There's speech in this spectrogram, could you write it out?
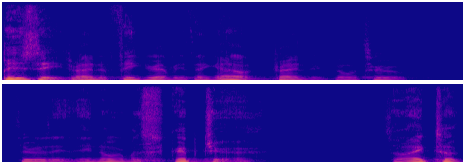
busy trying to figure everything out, trying to go through through the, the enormous scripture. So I took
